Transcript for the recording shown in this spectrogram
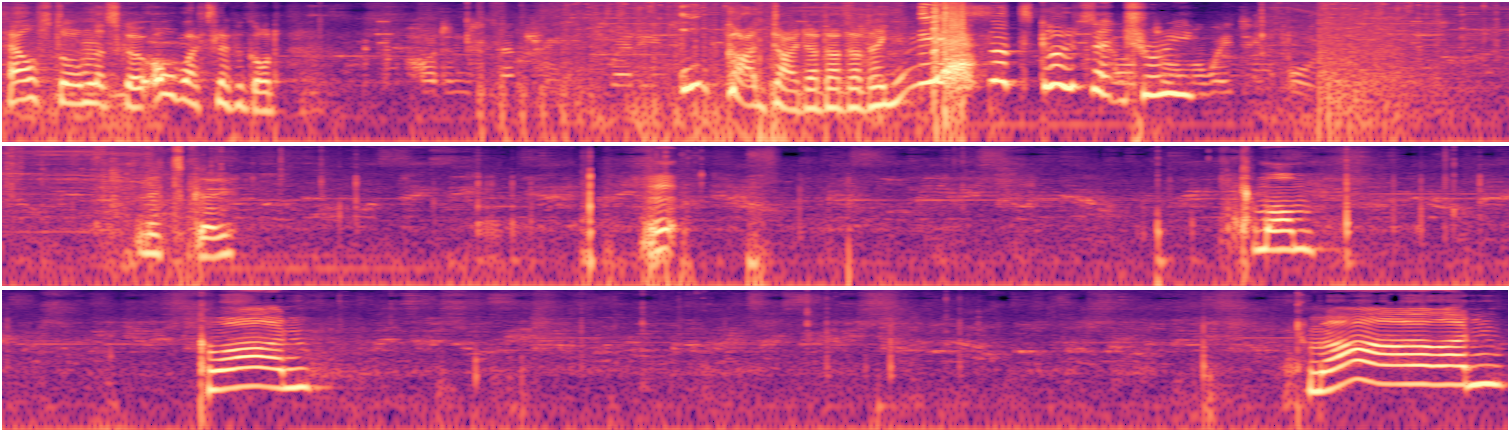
Hellstorm, let's go. Oh my flipper god. Sentry. Oh god, die, die, die, die, die. Yes, let's go, Sentry. Hellstorm awaiting orders. Let's go. Come on. Come on. Come on.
